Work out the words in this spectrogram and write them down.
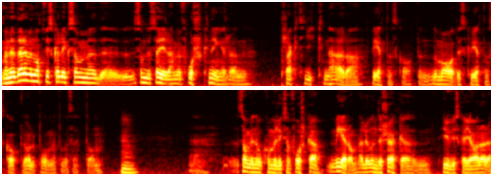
Men det där är väl något vi ska liksom, eh, som du säger det här med forskning eller en praktiknära vetenskap, en nomadisk vetenskap vi håller på med på något sätt om. Mm. Som vi nog kommer liksom forska mer om eller undersöka hur vi ska göra det.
